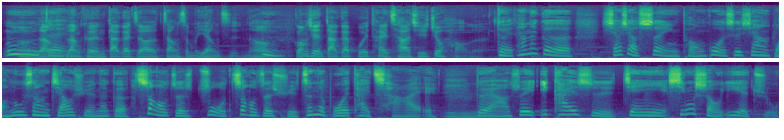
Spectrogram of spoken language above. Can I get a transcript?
嗯，呃、让让客人大概知道长什么样子，然后光线大概不会太差，其实就好了。对，他那个小小摄影棚，或者是像网络上教学那个照着做、照着学，真的不会太差哎、欸。嗯，对啊，所以一开始建议新手业主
